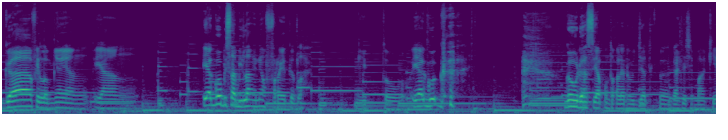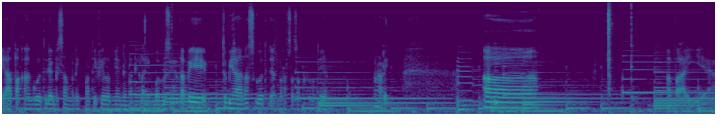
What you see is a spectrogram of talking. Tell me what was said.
juga? Filmnya yang yang ya gue bisa bilang ini overrated lah. Gitu. Ya gue gue udah siap untuk kalian hujat ke Gachi Shimaki. Apakah gue tidak bisa menikmati filmnya dengan nilai bagus ini? Tapi to be honest gue tidak merasa sesuatu yang menarik. Uh, apa ya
